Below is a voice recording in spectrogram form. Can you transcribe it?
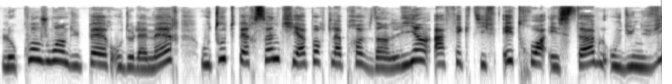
le conjoint du père ou de la mère, ou toute personne qui apporte la preuve d'un lien affectif étroit et stable ou d'une vie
